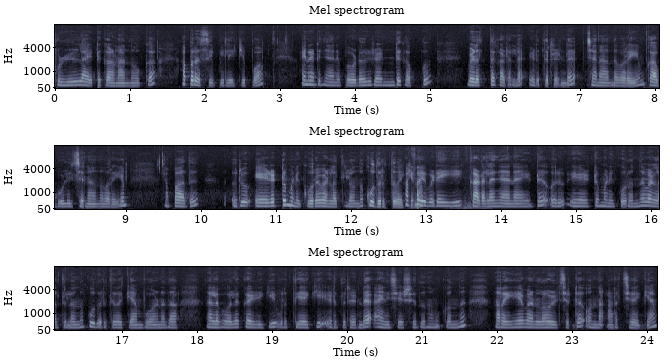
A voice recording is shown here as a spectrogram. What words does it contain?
ഫുള്ളായിട്ട് കാണാൻ നോക്കുക. അപ്പോൾ റെസിപ്പിയിലേക്ക് പോവാം. അതിനായിട്ട് ഞാനിപ്പോൾ ഇവിടെ ഒരു രണ്ട് കപ്പ് വെളുത്ത കടല എടുത്തിട്ടുണ്ട്. ചന എന്ന് പറയും കാബൂളി ചന എന്ന് പറയും. അപ്പോൾ അത് ഒരു ഏഴെട്ട് മണിക്കൂർ വെള്ളത്തിലൊന്ന് കുതിർത്ത് വെക്കണം. അപ്പോൾ ഇവിടെ ഈ കടല ഞാനായിട്ട് ഒരു ഏഴെട്ട് മണിക്കൂറൊന്ന് വെള്ളത്തിലൊന്ന് കുതിർത്ത് വെക്കാൻ പോവാണ് ഇതാ നല്ലപോലെ കഴുകി വൃത്തിയാക്കി എടുത്തിട്ടുണ്ട്. അതിനുശേഷം ഇത് നമുക്കൊന്ന് നിറയെ വെള്ളം ഒഴിച്ചിട്ട് ഒന്ന് അടച്ച് വയ്ക്കാം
